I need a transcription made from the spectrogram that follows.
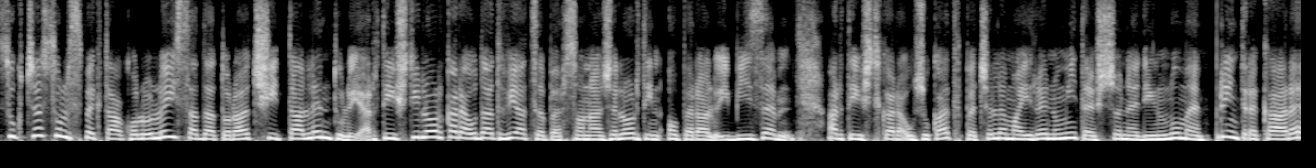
succesul spectacolului s-a datorat și talentului artiștilor care au dat viață personajelor din opera lui Bizet. Artiști care au jucat pe cele mai renumite scene din lume, printre care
